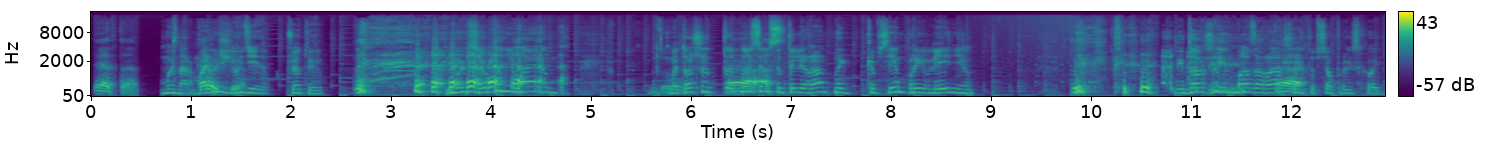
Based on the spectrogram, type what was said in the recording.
Это. Мы нормальные Короче. люди. Че ты? Мы все понимаем. Мы тоже относимся толерантно ко всем проявлениям. И даже in Маза Раша это все происходит.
